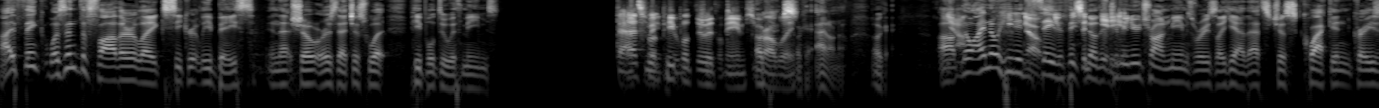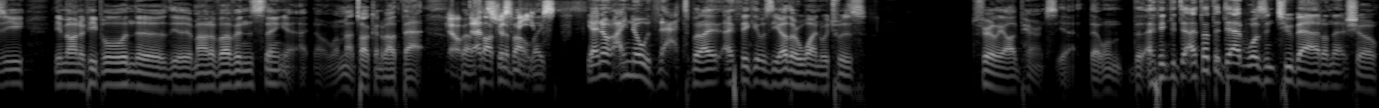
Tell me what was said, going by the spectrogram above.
I think wasn't the father like secretly based in that show, or is that just what people do with memes? that's, what people do with memes, Okay, probably. Okay, I don't know. Okay. Um, Yeah. No, I know he didn't No, say the things. No, the Jimmy. Neutron memes where he's like, "Yeah, that's just quacking crazy." The amount of people in the the amount of ovens thing. Yeah, no, I'm not talking about that. No, But I'm that's talking just about memes. like, yeah, no, I know that, but I, I think it was the other one, which was Fairly Odd Parents. Yeah, that one. The, I think the I thought the dad wasn't too bad on that show.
